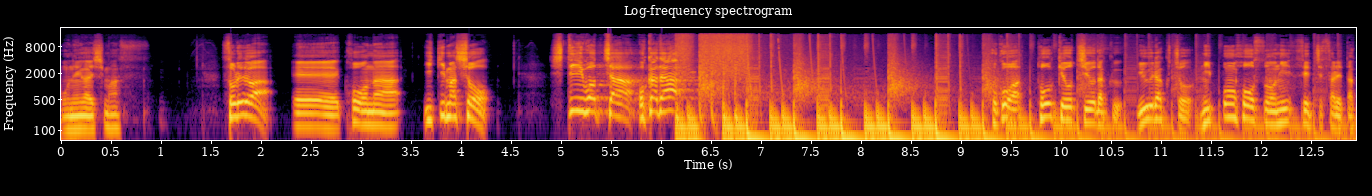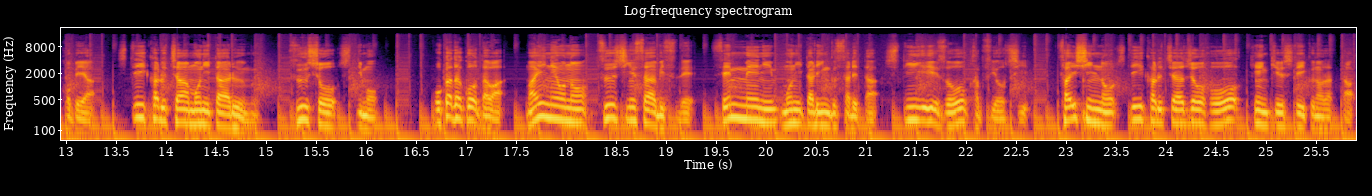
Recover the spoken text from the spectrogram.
お願いします。それでは、えー、コーナー行きましょう。シティウォッチャー岡田ここは東京千代田区有楽町日本放送に設置された小部屋シティカルチャーモニタールーム通称シティモ。岡田光太はマイネオの通信サービスで鮮明にモニタリングされたシティ映像を活用し最新のシティカルチャー情報を研究していくのだった。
